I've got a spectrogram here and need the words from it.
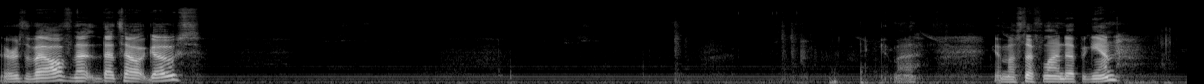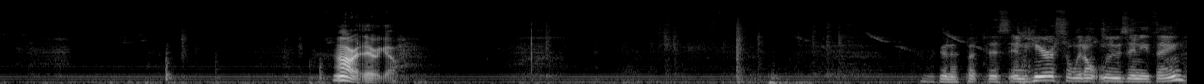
There's the valve. That, that's how it goes. my get my stuff lined up again. All right, there we go. We're going to put this in here so we don't lose anything.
